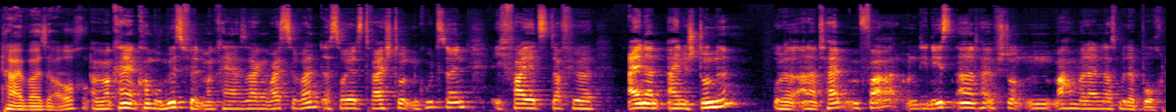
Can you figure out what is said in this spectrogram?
teilweise auch. Aber man kann ja einen Kompromiss finden. Man kann ja sagen, weißt du was, das soll jetzt drei Stunden gut sein. Ich fahre jetzt dafür eine, eine Stunde oder anderthalb im Fahrrad und die nächsten anderthalb Stunden machen wir dann das mit der Bucht.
